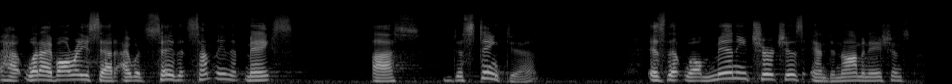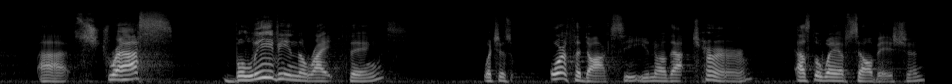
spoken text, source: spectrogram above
uh, what I've already said, I would say that something that makes us distinctive is that while many churches and denominations uh, stress believing the right things, which is orthodoxy, you know that term, as the way of salvation,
